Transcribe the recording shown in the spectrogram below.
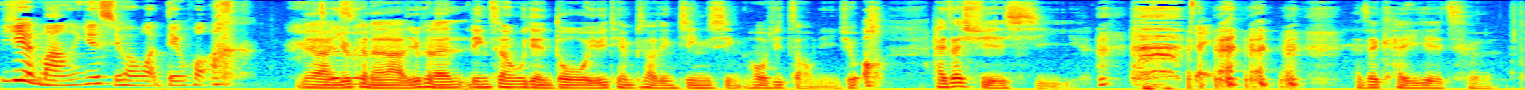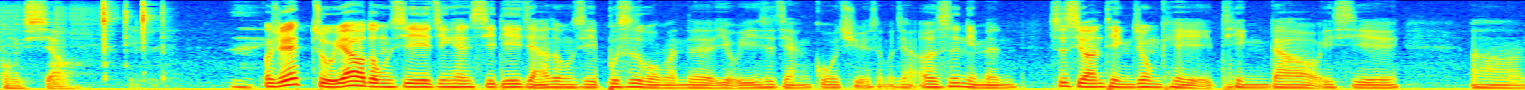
越忙越喜欢玩电话。没有啊，就是有可能啊，有可能凌晨五点多，我有一天不小心惊醒，然后我去找你，就哦还在学习，对，还在开夜车通宵。我觉得主要东西，今天 CD 讲的东西，不是我们的友谊是怎样过去什么讲，而是你们是希望听众可以听到一些，嗯，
